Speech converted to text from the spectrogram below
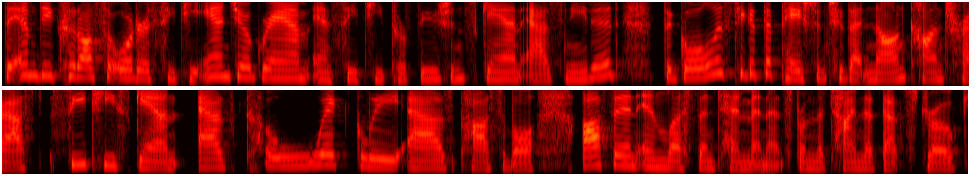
The MD could also order a CT angiogram and CT perfusion scan as needed. The goal is to get the patient to that non contrast CT scan as quickly as possible, often in less than 10 minutes from the time that that stroke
